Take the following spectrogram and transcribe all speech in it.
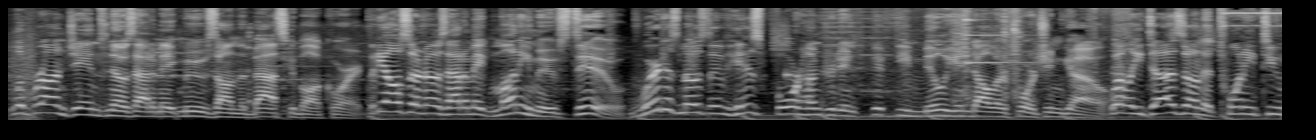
LeBron James knows how to make moves on the basketball court, but he also knows how to make money moves too. Where does most of his $450 million fortune go? Well, he does own a $22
